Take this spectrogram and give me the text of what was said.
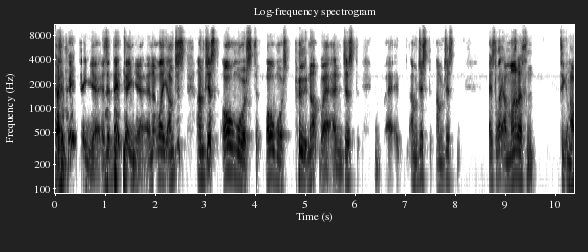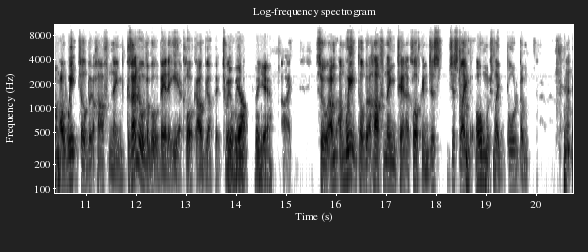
is it bedtime yet? Is it bedtime yet? And I'm like, I'm just, I'm just almost, almost putting up with it, and just, uh, I'm just, I'm just, it's like a marathon to, mm-hmm. I'll, I'll, wait till about half nine because I know if I go to bed at eight o'clock, I'll be up at 12 You'll be up, but yeah. Aye. So I'm, I'm waiting till about half nine, 10 o'clock, and just just like almost like boredom. but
